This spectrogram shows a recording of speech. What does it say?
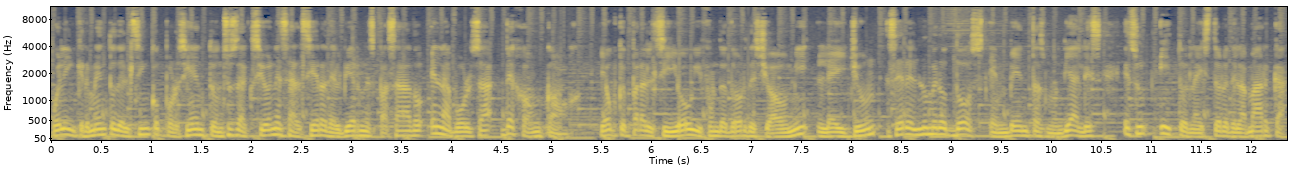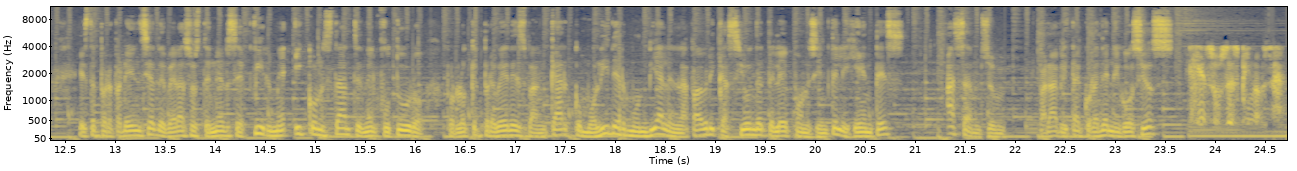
fue el incremento del 5% en sus acciones al cierre del viernes pasado en la bolsa de Hong Kong. Y aunque para el CEO y fundador de Xiaomi, Lei Jun, ser el número 2 en ventas mundiales es un hito en la historia de la marca. Esta preferencia deberá sostenerse firme y constante en el futuro, por lo que prevé desbancar como líder mundial en la fabricación de teléfonos inteligentes a Samsung. Para Bitácora de Negocios, Jesús Espinosa.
